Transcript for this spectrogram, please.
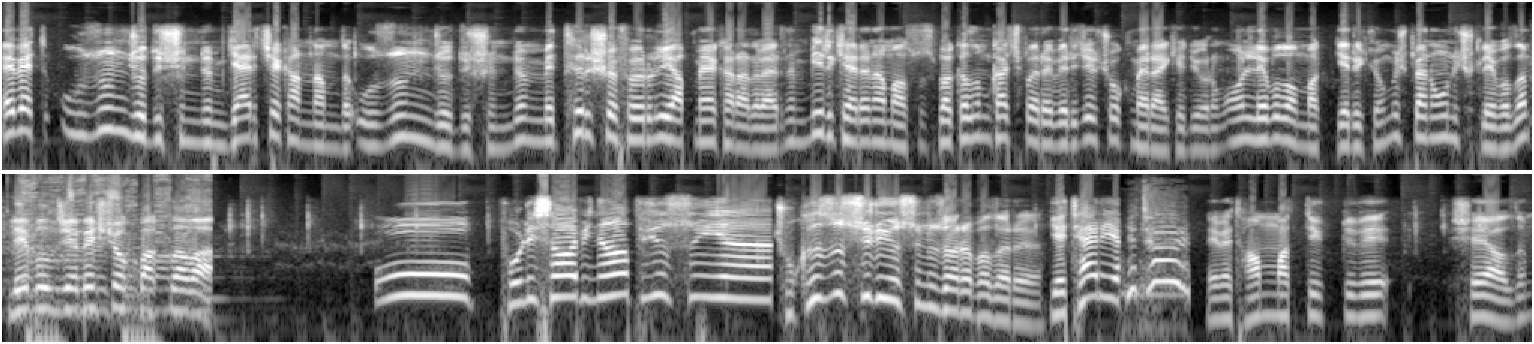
Evet uzunca düşündüm. Gerçek anlamda uzunca düşündüm ve tır şoförlüğü yapmaya karar verdim. Bir kere mahsus. Bakalım kaç para verecek çok merak ediyorum. 10 level olmak gerekiyormuş. Ben 13 level'ım. Level C5 yok baklava. Oo polis abi ne yapıyorsun ya? Çok hızlı sürüyorsunuz arabaları. Yeter ya. Yeter. Evet ham madde yüklü bir şey aldım.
